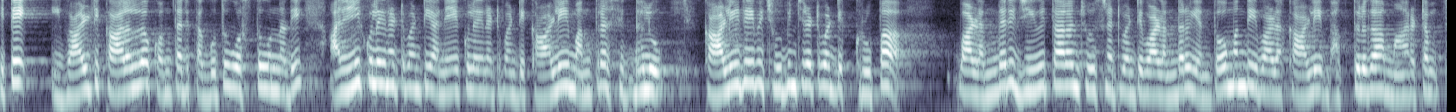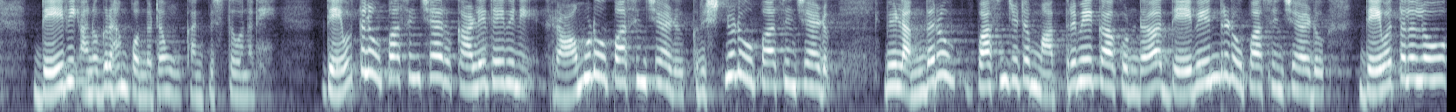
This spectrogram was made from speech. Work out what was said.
అయితే ఇవాళ కాలంలో కొంత తగ్గుతూ వస్తూ ఉన్నది. అనేకులైనటువంటి అనేకులైనటువంటి కాళీ మంత్ర సిద్ధులు కాళీదేవి చూపించినటువంటి కృప వాళ్ళందరి జీవితాలను చూసినటువంటి వాళ్ళందరూ ఎంతోమంది వాళ్ళ కాళీ భక్తులుగా మారటం దేవి అనుగ్రహం పొందటం కనిపిస్తూ ఉన్నది. దేవతలు ఉపాసించారు కాళీదేవిని రాముడు ఉపాసించాడు కృష్ణుడు ఉపాసించాడు. వీళ్ళందరూ ఉపాసించటం మాత్రమే కాకుండా దేవేంద్రుడు ఉపాసించాడు. దేవతలలో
